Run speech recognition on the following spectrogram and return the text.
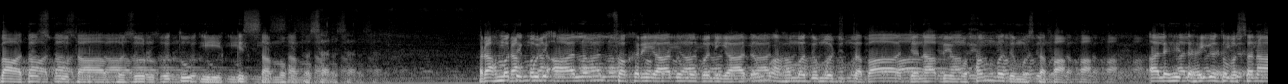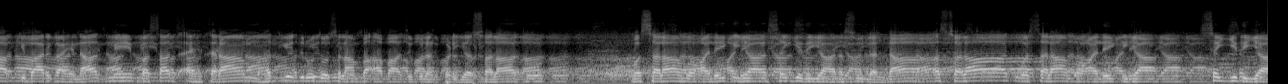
بعد از خدا بزرگ تو ایک قصہ مختصر۔ رحمت کل عالم، فخر آدم و بنی آدم، احمد مجتبہ جناب محمد مصطفیٰ۔ علیہ تحییت و سنہ آپ کی بارگاہ ناز میں بسد احترام، حدیت درود و سلام با آواز بلند پڑی۔ الصلاة والسلام علیکہ یا سید یا رسول اللہ الصلاة والسلام علیکہ یا سید یا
